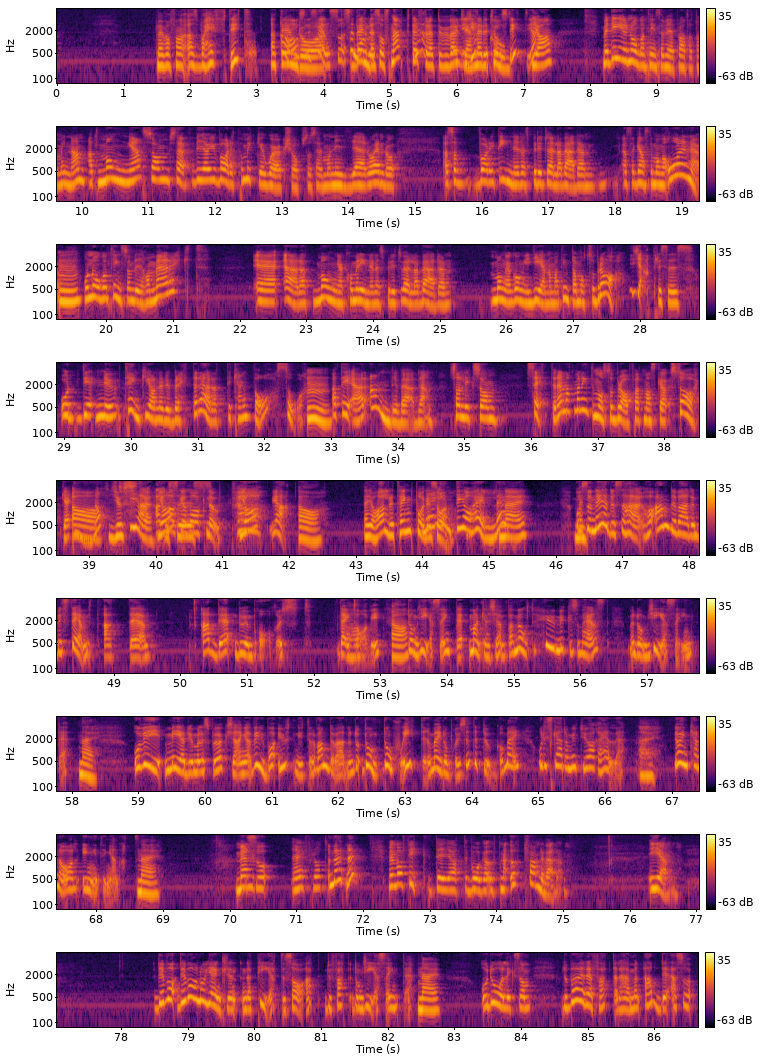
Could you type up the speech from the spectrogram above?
Men vad fan, alltså vad häftigt att det Ja, ändå sen så- sen var vände det- så snabbt efter att du verkligen, när du tog... ja. ja. Men det är ju någonting som vi har pratat om innan. Att många som, så här, för vi har ju varit på mycket workshops och ceremonier och ändå alltså, varit inne i den spirituella världen alltså, ganska många år nu. Och någonting som vi har märkt eh, är att många kommer in i den spirituella världen många gånger genom att inte ha mått så bra. Ja, Precis. Och det, nu tänker jag när du berättar det här att det kan vara så. Att det är andevärlden som liksom sätter en att man inte mår så bra för att man ska söka Ja, inåt. just ja det. att man ska vakna upp. Ja. ja. Ja. Nej, Jag har aldrig tänkt på det Nej, så. inte jag heller. Nej. Och sen är det så här, har andevärlden bestämt att eh, Adde, du är en bra röst. Dig tar vi. Ja. De ger sig inte. Man kan kämpa emot hur mycket som helst, men de ger sig inte. Nej. Och vi medium eller spökkärringar, vi är ju bara utnyttjade av andevärlden. De, de, de skiter i mig, de bryr sig inte ett dugg om mig. Och det ska de ju inte göra heller. Nej. Jag är en kanal, ingenting annat. Nej. Men, Så, nej, förlåt. nej, nej. Men vad fick dig att våga öppna upp för andevärlden? Igen. Det var, det var nog egentligen när Peter sa att du fattar, de ger sig inte. Nej. Och då liksom, då började jag fatta det här, men Adde, alltså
